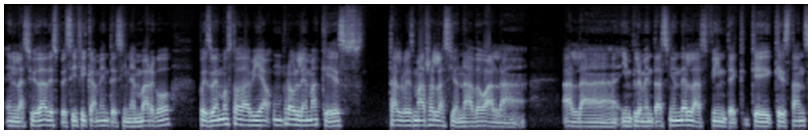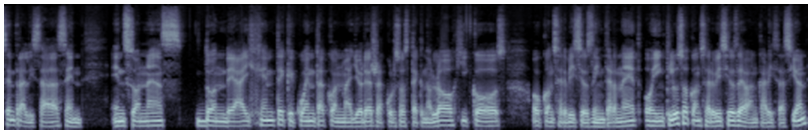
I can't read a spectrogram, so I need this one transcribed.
en la ciudad específicamente. Sin embargo, pues vemos todavía un problema que es tal vez más relacionado a la, a la implementación de las fintech que, que están centralizadas en, en zonas donde hay gente que cuenta con mayores recursos tecnológicos o con servicios de Internet o incluso con servicios de bancarización.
